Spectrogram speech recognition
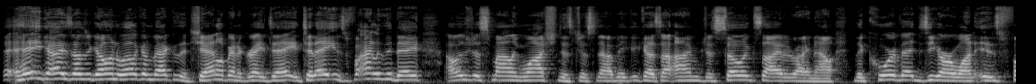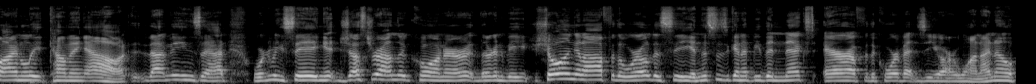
Hey guys, how's it going? Welcome back to the channel. Having a great day. Today is finally the day. I was just smiling watching this just now because I'm just so excited right now. The Corvette ZR1 is finally coming out. That means that we're going to be seeing it just around the corner. They're going to be showing it off for the world to see, and this is going to be the next era for the Corvette ZR1. I know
